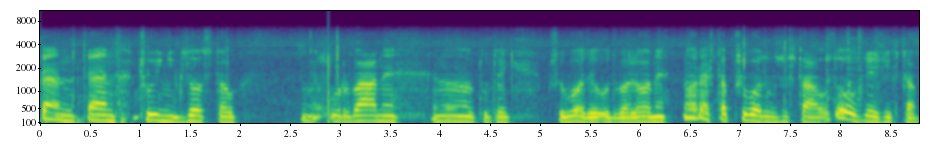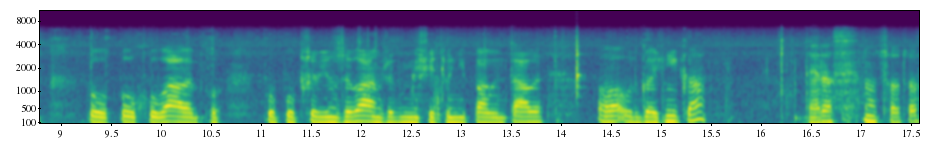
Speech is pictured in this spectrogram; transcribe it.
Ten, ten czujnik został mm, urwany, no tutaj przywody udwalone, no reszta przywodów zostało, to gdzieś ich tam po, pochowałem, po, po, poprzywiązywałem, żeby mi się tu nie pałętały o, od gaźnika. Teraz, no co to?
